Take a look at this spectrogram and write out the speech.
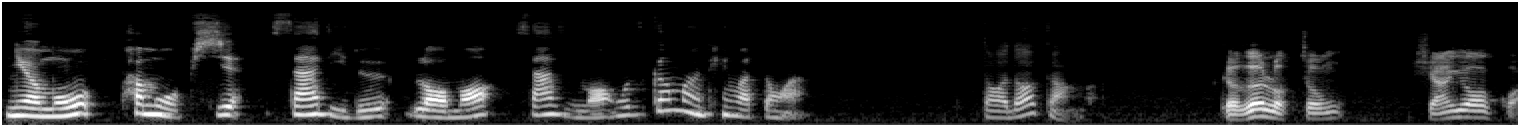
肉麻、拍马屁、撒地段、老毛、撒时髦，我是根本听勿懂啊！道道讲：搿个陆总像妖怪。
